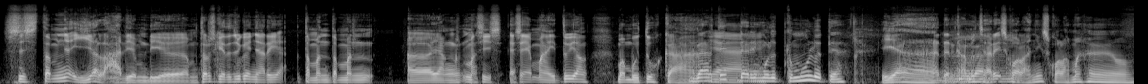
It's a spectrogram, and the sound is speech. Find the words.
Sistemnya iyalah diam-diam. Terus kita juga nyari teman-teman eh, yang masih SMA itu yang membutuhkan. Berarti Ya, dari ya. mulut ke mulut ya. Iya, dan kami cari sekolahnya sekolah mahal.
